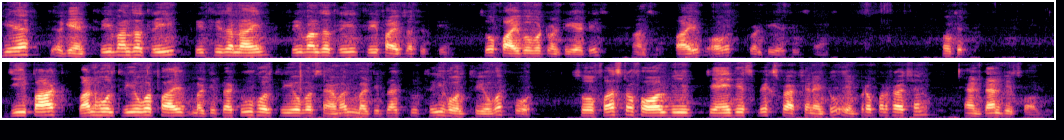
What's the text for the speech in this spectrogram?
here again 3 ones are 3 3 threes are 9 3 ones are 3 3 fives are 15 so 5 over 28 is answer. 5 over 28 is answer. Okay. G part 1 whole 3 over 5 multiply 2 whole 3 over 7 multiply to 3 whole 3 over 4 so first of all we change this mixed fraction into improper fraction and then we solve it.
